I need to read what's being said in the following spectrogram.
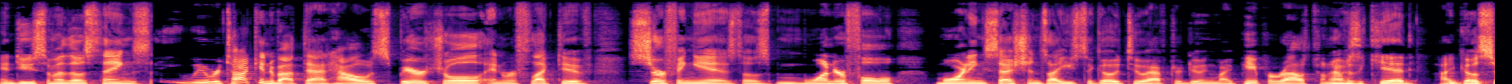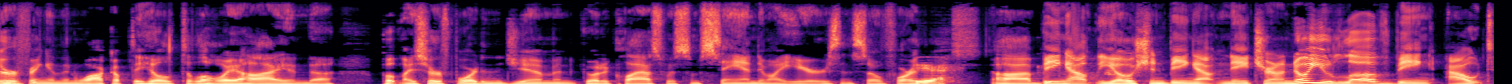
and do some of those things. We were talking about that, how spiritual and reflective surfing is. Those wonderful morning sessions I used to go to after doing my paper routes when I was a kid. I'd go surfing and then walk up the hill to La Jolla High and uh, put my surfboard in the gym and go to class with some sand in my ears and so forth. Yeah. Uh, being out in the ocean, being out in nature. And I know you love being out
